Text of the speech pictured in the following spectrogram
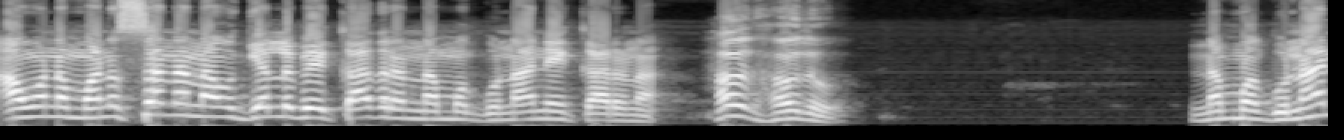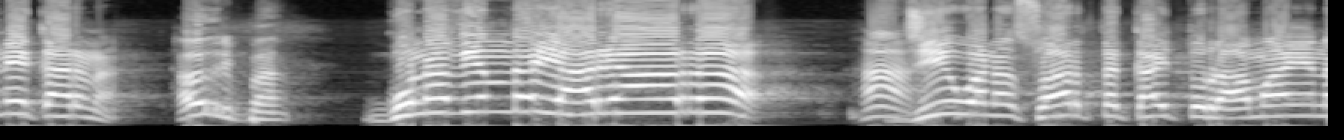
ಅವನ ಮನಸ್ಸನ್ನ ನಾವು ಗೆಲ್ಲಬೇಕಾದ್ರ ನಮ್ಮ ಗುಣಾನೇ ಕಾರಣ. ಹೌದು ಹೌದು. ನಮ್ಮ ಗುಣಾನೇ ಕಾರಣ. ಹೌದ್ರಿಪ್ಪ. ಗುಣದಿಂದ ಯಾರ್ಯಾರ ಜೀವನ ಸ್ವಾರ್ಥಕ್ಕಾಯ್ತು ರಾಮಾಯಣ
